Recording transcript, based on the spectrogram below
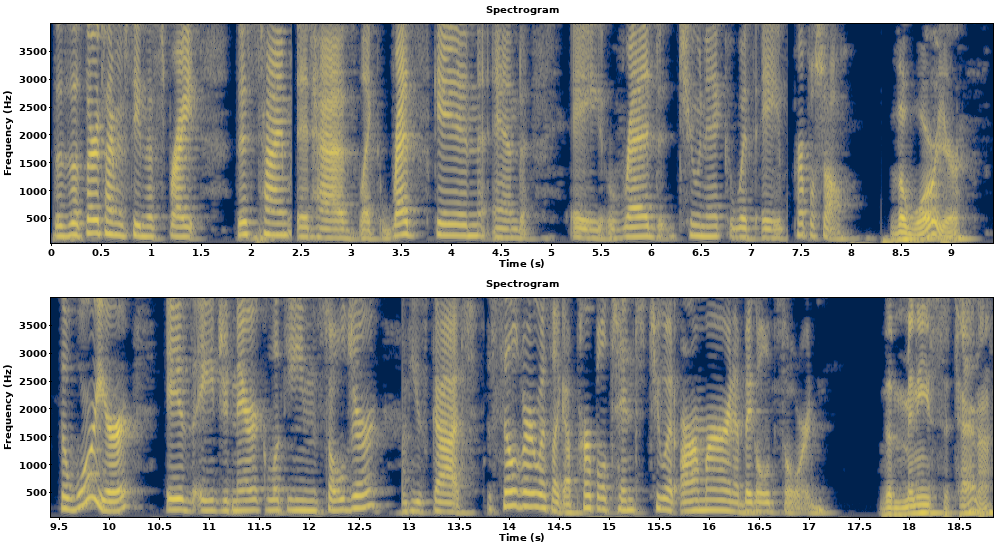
This is the third time we've seen this sprite. This time it has like red skin and a red tunic with a purple shawl. The Warrior. The warrior is a generic looking soldier. He's got silver with like a purple tint to it, armor, and a big old sword. The Mini Satana.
